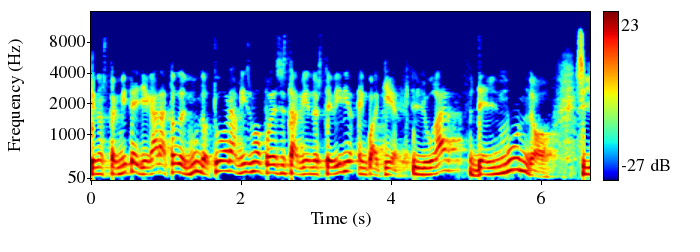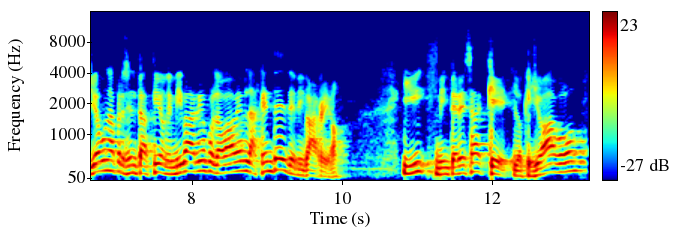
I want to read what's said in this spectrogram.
que nos permite llegar a todo el mundo. Tú ahora mismo puedes estar viendo este vídeo en cualquier lugar del mundo. Si yo hago una presentación en mi barrio, pues la va a ver la gente de mi barrio. Y me interesa que lo que yo hago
